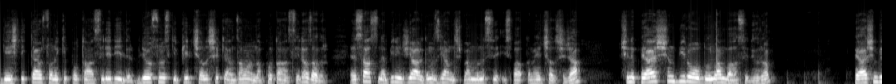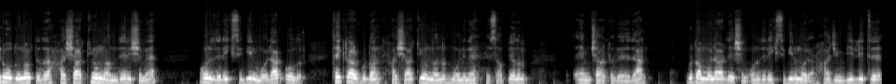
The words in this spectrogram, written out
geçtikten sonraki potansiyeli değildir. Biliyorsunuz ki pil çalışırken zamanla potansiyeli azalır. Esasında birinci yargımız yanlış. Ben bunu size ispatlamaya çalışacağım. Şimdi pH'in 1 olduğundan bahsediyorum. pH'in 1 olduğu noktada H artı iyonlarının derişimi 10 üzeri eksi 1 molar olur. Tekrar buradan H artı iyonlarının molüne hesaplayalım. M çarpı V'den. Buradan molar değişim 10 üzeri eksi 1 molar hacim 1 litre.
